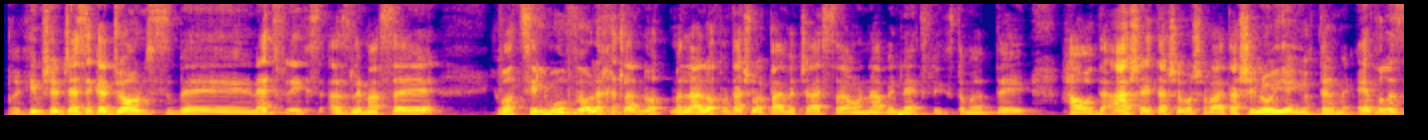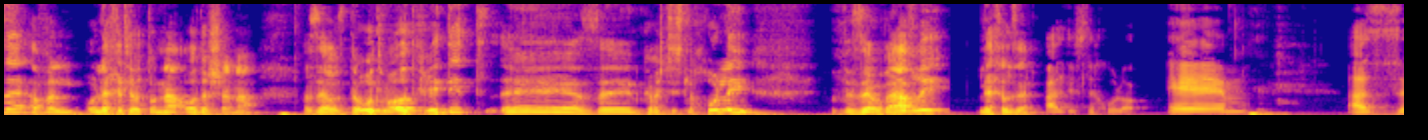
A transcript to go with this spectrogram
פרקים של ג'סיקה ג'ונס בנטפליקס, אז למעשה כבר צילמו והולכת לעלות, לעלות מתישהו 2019 העונה בנטפליקס. זאת אומרת, uh, ההודעה שהייתה שבוע שעבר הייתה שלא יהיה יותר מעבר לזה, אבל הולכת להיות עונה עוד השנה. אז זהו, זו טעות מאוד קריטית, אז אני מקווה שתסלחו לי, וזהו, ואברי, לך על זה. אל תסלחו לו. Um, אז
